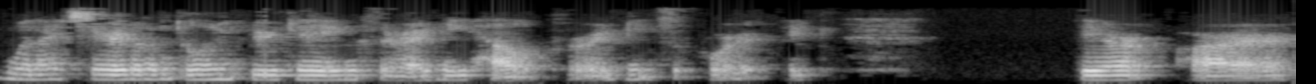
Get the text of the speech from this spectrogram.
when I share that I'm going through things or I need help or I need support. Like there are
